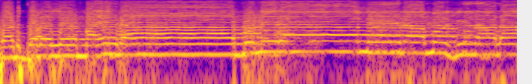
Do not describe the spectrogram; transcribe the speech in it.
পর্দারালে মায়েরা, বোনেরা, মেয়েরা, মহিলারা।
